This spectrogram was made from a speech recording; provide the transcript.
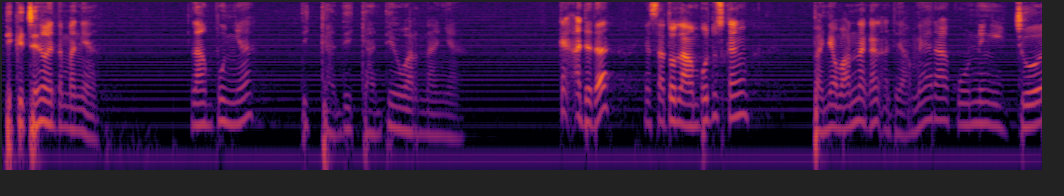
dikejar oleh temannya. Lampunya diganti-ganti warnanya. Kan ada dah yang satu lampu terus kan banyak warna kan, ada yang merah, kuning, hijau,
